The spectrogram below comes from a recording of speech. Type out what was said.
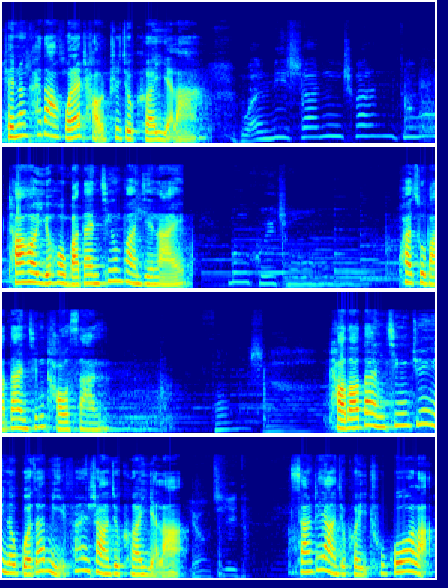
全程开大火来炒制就可以啦。炒好以后，把蛋清放进来，快速把蛋清炒散，炒到蛋清均匀的裹在米饭上就可以了。像这样就可以出锅了。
